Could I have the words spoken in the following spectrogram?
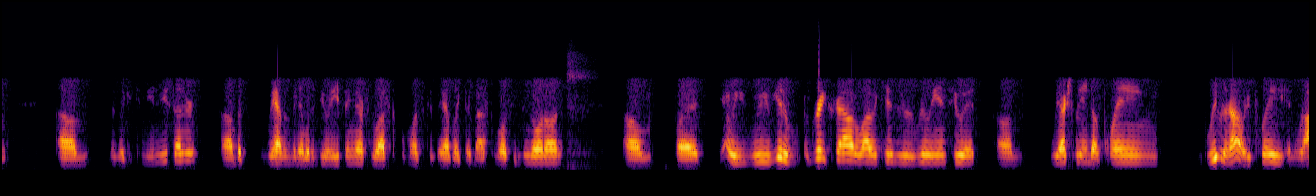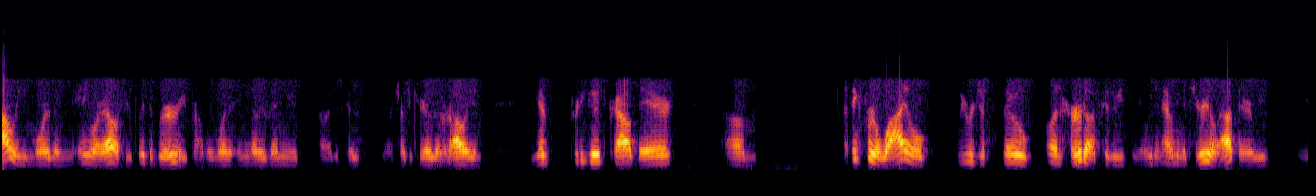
Um, there's like a community center, uh, but we haven't been able to do anything there for the last couple months because they have like their basketball season going on. Um, but yeah, we we get a, a great crowd. A lot of the kids are really into it. Um, we actually end up playing. Believe it or not, we play in Raleigh more than anywhere else. We played the brewery probably more than any other venue, uh, just because you know Caro's out of Raleigh, and we have pretty good crowd there. Um, I think for a while we were just so unheard of because we you know we didn't have any material out there. We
